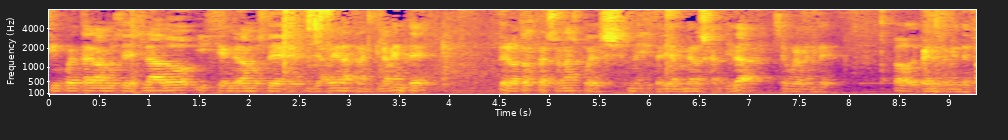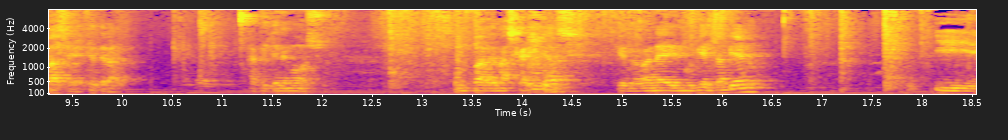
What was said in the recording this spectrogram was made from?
50 gramos de aislado y 100 gramos de, avena tranquilamente, pero otras personas pues necesitarían menos cantidad, seguramente. O depende también de fase, etcétera. Aquí tenemos un par de mascarillas que me van a ir muy bien también y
